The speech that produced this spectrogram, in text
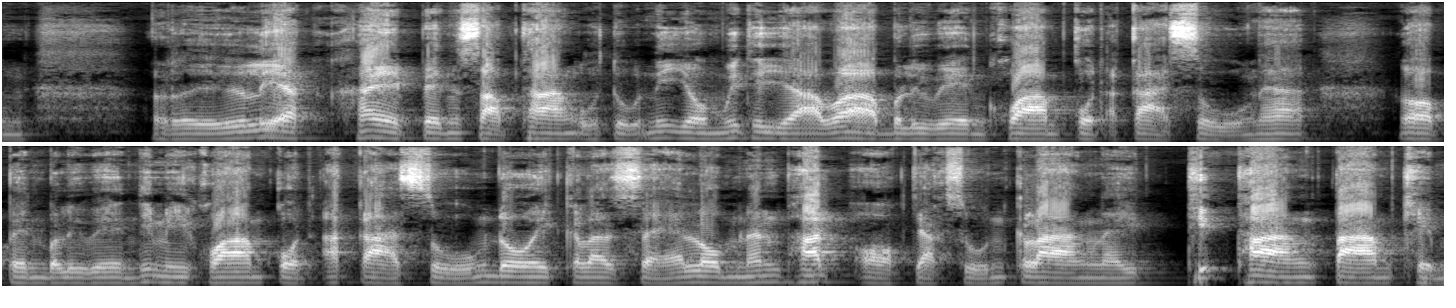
นหรือเรียกให้เป็นศัพท์ทางอุตุนิยมวิทยาว่าบริเวณความกดอากาศสูงนะฮะก็เป็นบริเวณที่มีความกดอากาศสูง โดยกระแสลมนั้นพัดออกจากศูนย์กลางในทิศทางตามเข็ม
